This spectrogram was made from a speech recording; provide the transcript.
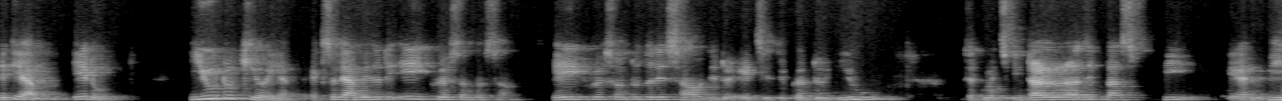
এতিয়া এইটো ইউটো কি হয় ইয়াত? একচুৱেলি আমি যদি এই ইকুৱেশ্যনটো চাওঁ এই ইকুৱেশ্যনটো যদি চাওঁ যিটো H is equal to U that means internal energy plus P and V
